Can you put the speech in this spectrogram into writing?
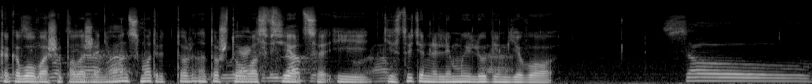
каково ваше положение. Он смотрит тоже на то, что у вас в сердце, и действительно ли мы любим Его. Uh,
